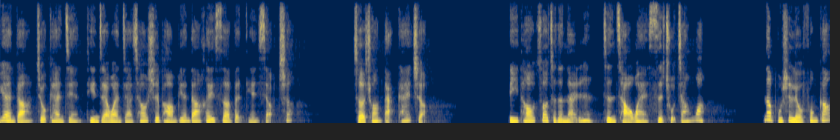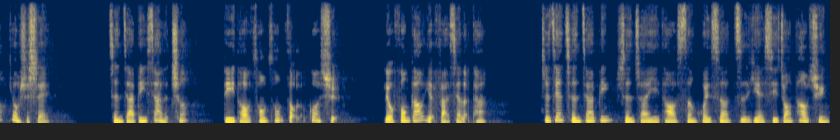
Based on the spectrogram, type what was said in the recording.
远的就看见停在万家超市旁边的黑色本田小车，车窗打开着，里头坐着的男人正朝外四处张望。那不是刘峰高又是谁？陈家斌下了车，低头匆匆走了过去。刘峰高也发现了他。只见陈家斌身穿一套深灰色职业西装套裙，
